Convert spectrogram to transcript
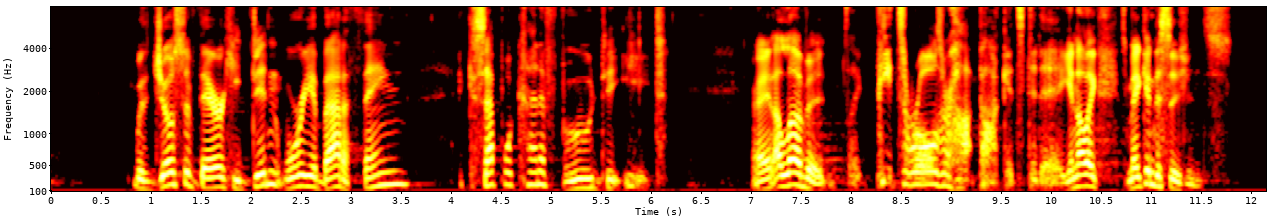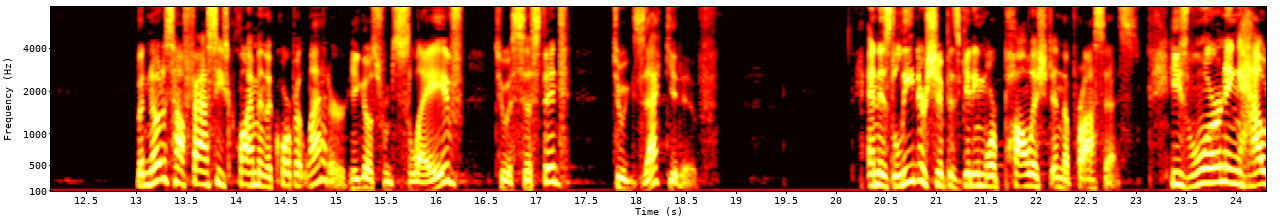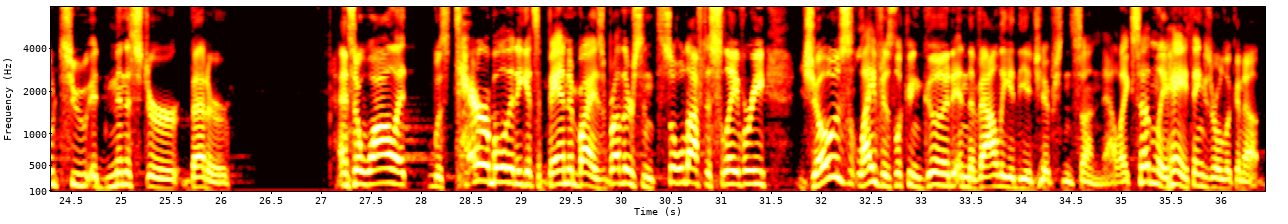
With Joseph there, he didn't worry about a thing except what kind of food to eat right? I love it. It's like pizza rolls or hot pockets today. You know, like he's making decisions. But notice how fast he's climbing the corporate ladder. He goes from slave to assistant to executive. And his leadership is getting more polished in the process. He's learning how to administer better. And so while it was terrible that he gets abandoned by his brothers and sold off to slavery, Joe's life is looking good in the valley of the Egyptian sun now. Like suddenly, hey, things are looking up.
